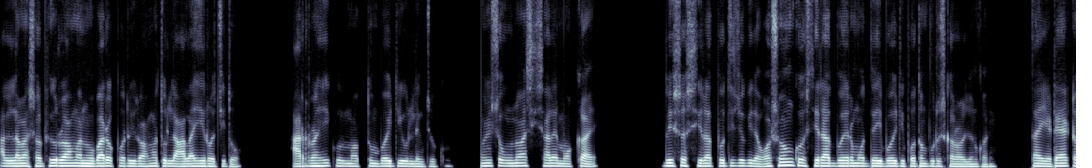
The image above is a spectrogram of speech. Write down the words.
আল্লামা শফিউর রহমান মুবারকপুরি রহমতুল্লাহ আলাহি রচিত আর রাহিকুল মকতুম বইটি উল্লেখযোগ্য। উনিশশো উনআশি সালে মক্কায় বিশ্ব সিরাত প্রতিযোগিতা অসংখ্য সিরাত বইয়ের মধ্যে এই বইটি প্রথম পুরস্কার অর্জন করে। তাই এটা একটা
